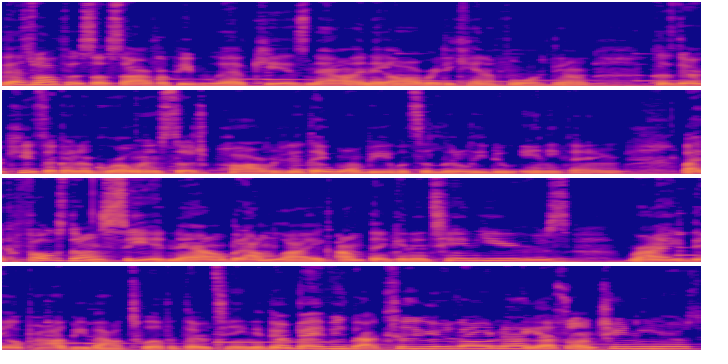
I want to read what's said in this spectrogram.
That's why I feel so sorry for people who have kids now and they already can't afford them. Because their kids are going to grow in such poverty that they won't be able to literally do anything. Like, folks don't see it now, but I'm like, I'm thinking in 10 years, right? They'll probably be about 12 or 13. If their baby's about two years old now, yeah, so in 10 years,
